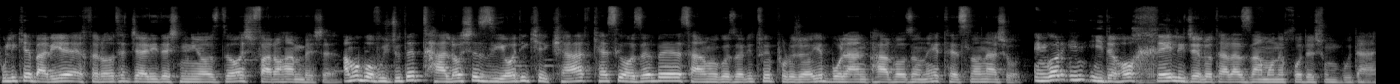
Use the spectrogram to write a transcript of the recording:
پولی که برای اختراعات جدیدش نیاز داشت فراهم بشه. اما با وجود تلاش زیادی که کرد کسی حاضر به سرمایه‌گذاری توی پروژه های بلند پروازانه تسلا نشد. انگار این ایده ها خیلی جلوتر از زمان خودشون بودن.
